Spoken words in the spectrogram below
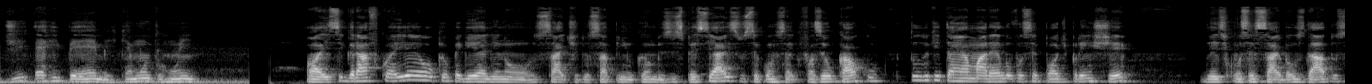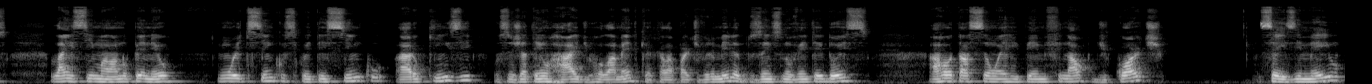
de RPM, que é muito ruim? Ó, esse gráfico aí é o que eu peguei ali no site do Sapinho Câmbios Especiais. Você consegue fazer o cálculo. Tudo que está em amarelo você pode preencher, desde que você saiba os dados. Lá em cima, lá no pneu, 18555, aro 15, você já tem o raio de rolamento, que é aquela parte vermelha, 292. A rotação RPM final de corte, 6,5.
